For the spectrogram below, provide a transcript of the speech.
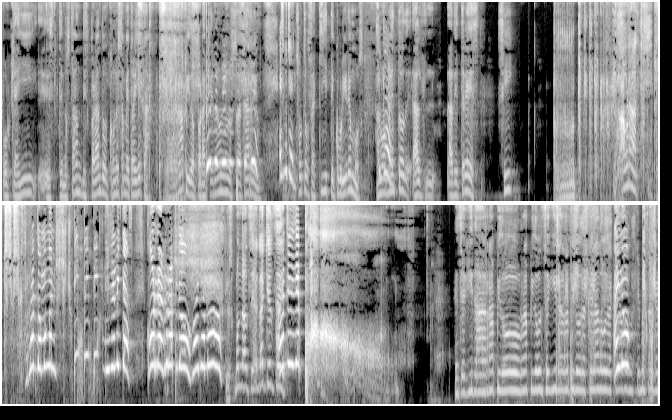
Porque ahí este, nos están disparando con esa metralleta. Rápido, para que no nos agarren. Escuchen. Nosotros aquí te cubriremos. Al momento de al- la de tres. ¿Sí? Ahora. ¡Rápido, pongan! ¡Pip, pip, pip! ¡Corran rápido! ¡Vayamos! Escóndanse, agáchense. ¡Antes Enseguida, rápido, rápido, enseguida, rápido, de aquel lado, de aquel lado, que no salgan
